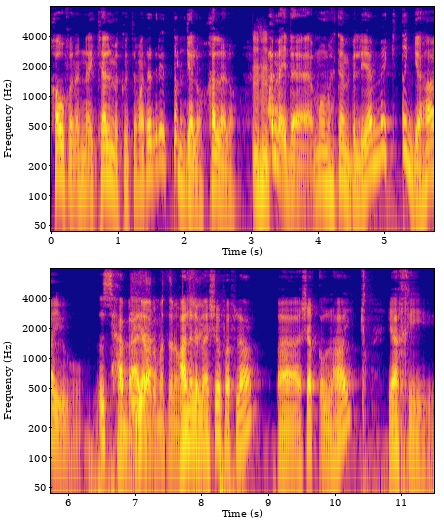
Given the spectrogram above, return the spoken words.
خوفا إنه يكلمك وأنت ما تدري طقه له خله له. أما إذا مو مهتم باللي يمك طقه هاي واسحب على مثلا أنا لما. أشوف أفلام آه، أشغل هاي. يا أخي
